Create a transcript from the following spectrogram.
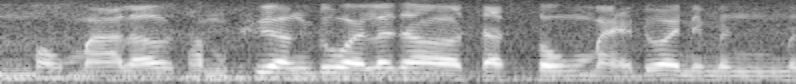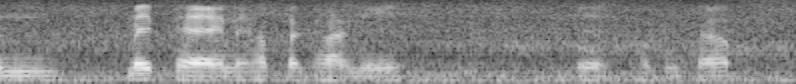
ำออกมาแล้วทำเครื่องด้วยแล้วจะจัดทรงใหม่ด้วยนี่มันมันไม่แพงนะครับราคานี้โอเคขอบคุณครับ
